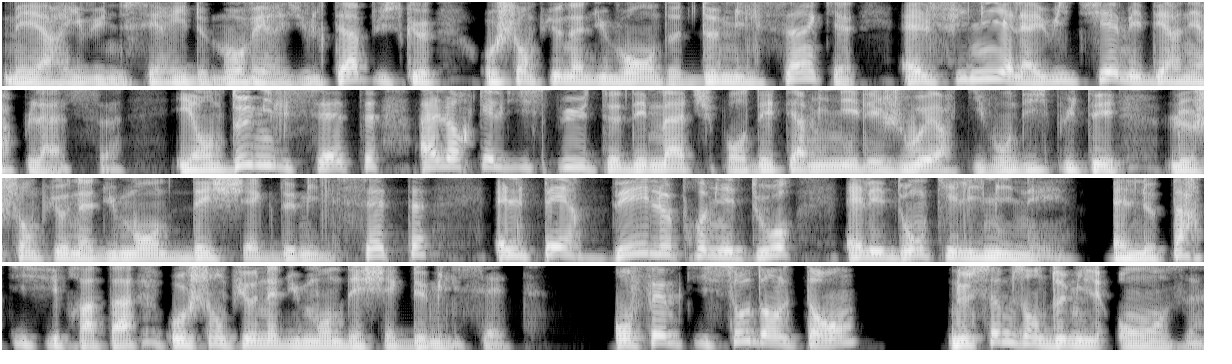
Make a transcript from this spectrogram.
Mais arrive une série de mauvais résultats puisque au championnat du monde 2005, elle finit à la huitième et dernière place. Et en 2007, alors qu'elle dispute des matchs pour déterminer les joueurs qui vont disputer le championnat du monde d'échecs 2007, elle perd dès le premier tour, elle est donc éliminée. Elle ne participera pas au championnat du monde d'échecs 2007. On fait un petit saut dans le temps. Nous sommes en 2011.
